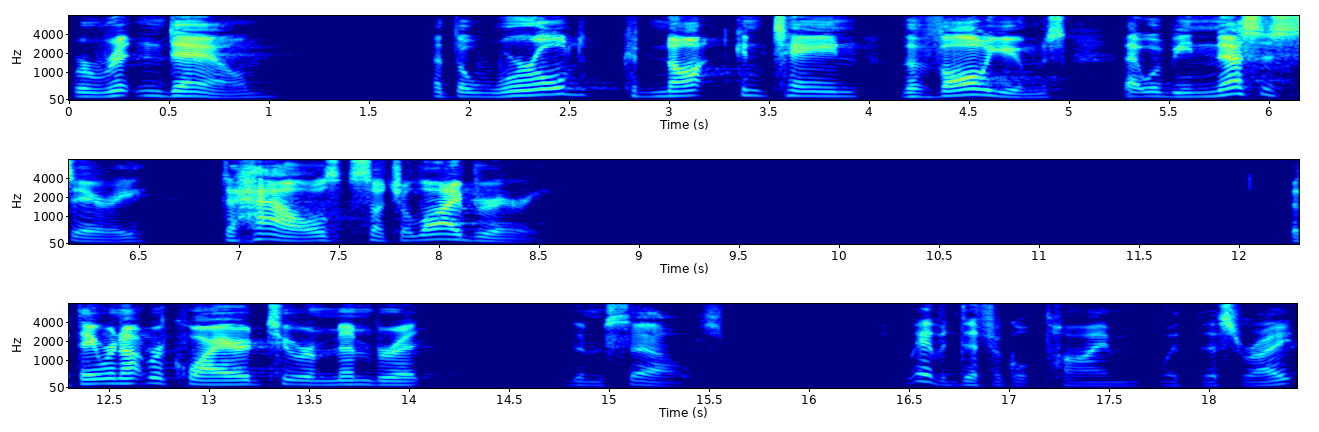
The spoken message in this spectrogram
were written down, that the world could not contain the volumes that would be necessary to house such a library. But they were not required to remember it themselves. We have a difficult time with this, right?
